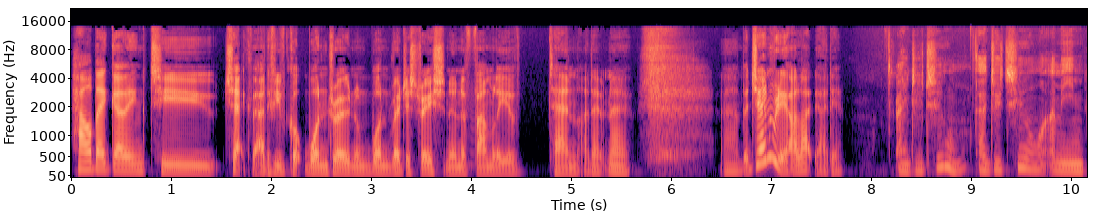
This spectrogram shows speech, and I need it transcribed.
How they're going to check that if you've got one drone and one registration in a family of 10, I don't know. Uh, but generally, I like the idea. I do too. I do too. I mean,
